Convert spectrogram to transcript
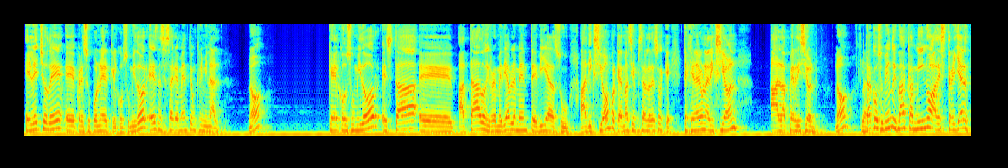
El hecho de eh, presuponer que el consumidor es necesariamente un criminal, ¿no? Que el consumidor está eh, atado irremediablemente vía su adicción, porque además siempre se habla de eso, de que te genera una adicción a la perdición, ¿no? Está consumiendo y va camino a destrellar.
